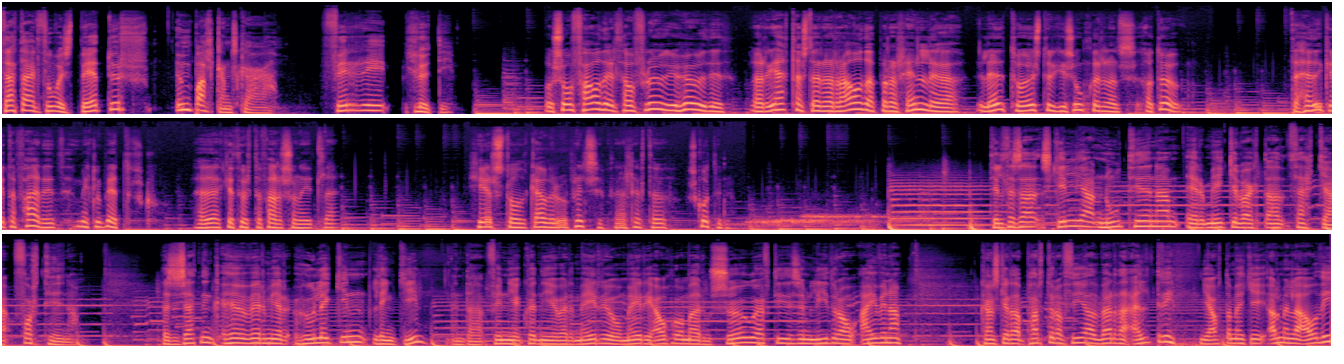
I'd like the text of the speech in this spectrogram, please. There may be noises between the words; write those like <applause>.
Þetta er þú veist betur um Balkanskaga. Fyrri hluti. Og svo fá þeir þá flug í höfuðið að réttast er að ráða bara hreinlega leðtú Östurkís Ungverðlands á dögum. Það hefði geta farið miklu betur sko. Það hefði ekki þurft að fara svona ítla. Hér stóð gafur og prinsip þegar hlifta skotinu. Til þess að skilja nútíðina er mikilvægt að þekkja fortíðina. Þessi setning hefur verið mér hugleikinn lengi en það finn ég hvernig ég verð meiri og meiri áhuga maður um sögu eftir því sem líður á æfina. Kanski er það partur af því að verða eldri, ég átta mig ekki almenlega á því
